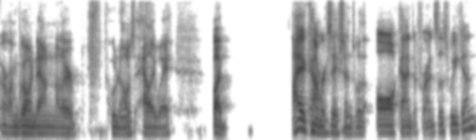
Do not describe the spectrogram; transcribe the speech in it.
or I'm going down another who knows alleyway, but I had conversations with all kinds of friends this weekend.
